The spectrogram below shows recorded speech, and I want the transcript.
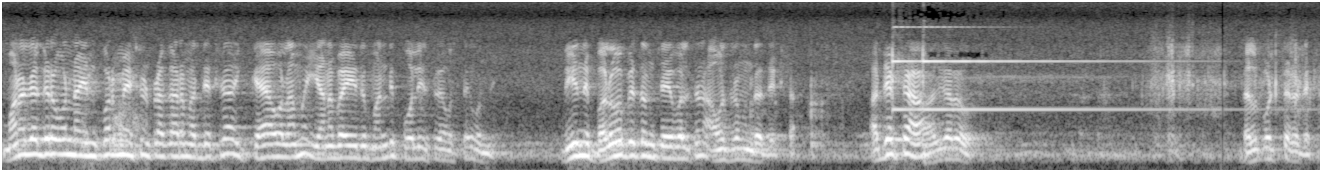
మన దగ్గర ఉన్న ఇన్ఫర్మేషన్ ప్రకారం అధ్యక్ష కేవలం ఎనభై ఐదు మంది పోలీస్ వ్యవస్థే ఉంది. దీన్ని బలోపేతం చేయవలసిన అవసరం ఉంది అధ్యక్ష. అధ్యక్ష వెళ్ళకొట్టారు అధ్యక్ష.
